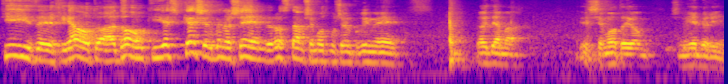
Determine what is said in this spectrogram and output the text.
כי זה החיה אותו האדום, כי יש קשר בין השם, זה לא סתם שמות כמו שהם קוראים, אה, לא יודע מה, יש שמות היום, שנהיה בריאים.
